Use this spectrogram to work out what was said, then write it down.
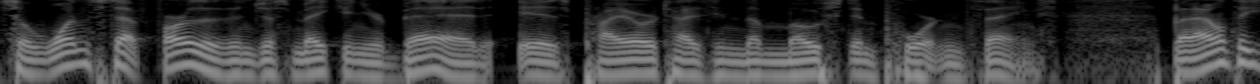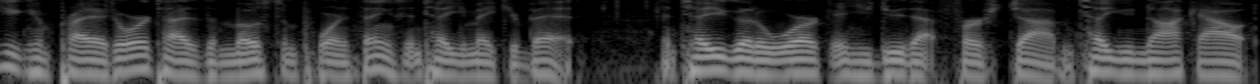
So, one step further than just making your bed is prioritizing the most important things. But I don't think you can prioritize the most important things until you make your bed until you go to work and you do that first job, until you knock out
